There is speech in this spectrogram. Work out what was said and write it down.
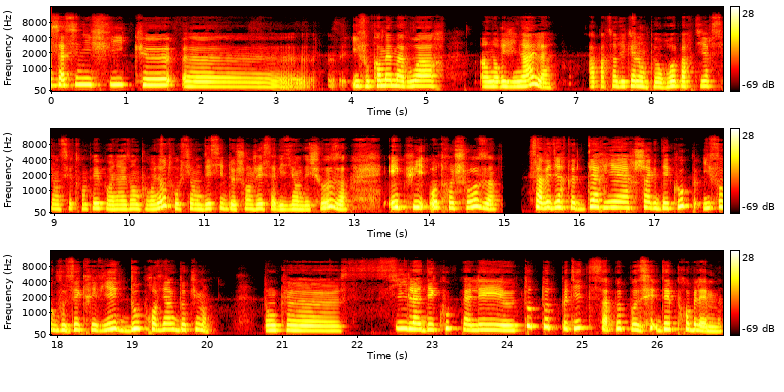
ça signifie que euh, il faut quand même avoir un original à partir duquel on peut repartir si on s'est trompé pour une raison ou pour une autre, ou si on décide de changer sa vision des choses. Et puis autre chose, ça veut dire que derrière chaque découpe, il faut que vous écriviez d'où provient le document. Donc, euh, si la découpe elle est euh, toute toute petite, ça peut poser des problèmes.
